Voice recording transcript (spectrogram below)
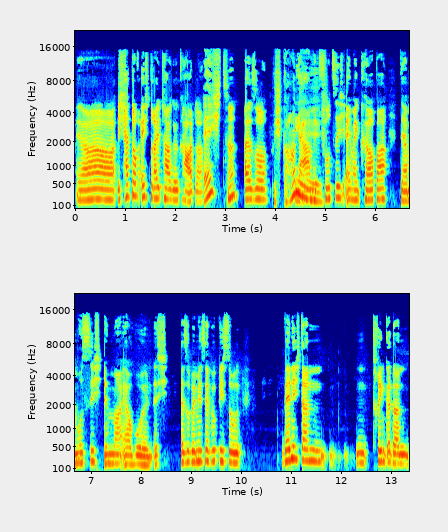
Ja, ich hatte auch echt drei Tage Kater. Echt? Ne? Also. Ich gar nicht. Ja, mit 40, ey, mein Körper, der muss sich immer erholen. Ich, also bei mir ist ja wirklich so, wenn ich dann trinke, dann,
